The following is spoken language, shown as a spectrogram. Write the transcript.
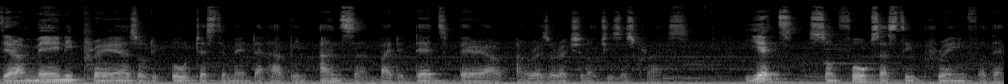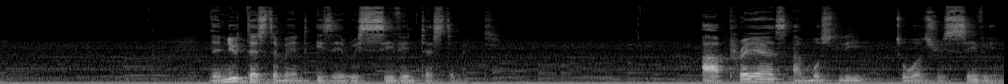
there are many prayers of the Old Testament that have been answered by the death, burial, and resurrection of Jesus Christ. Yet, some folks are still praying for them. The New Testament is a receiving testament. Our prayers are mostly towards receiving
